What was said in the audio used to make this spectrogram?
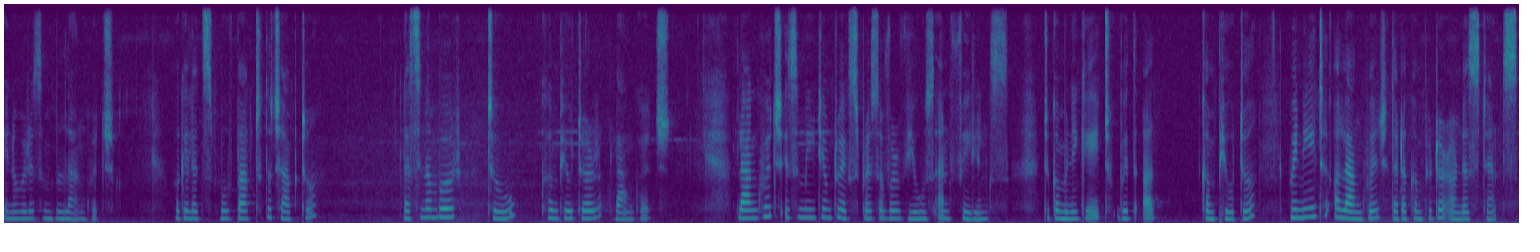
in a very simple language. Okay, let's move back to the chapter. Lesson number 2 Computer Language. Language is a medium to express our views and feelings. To communicate with a computer, we need a language that a computer understands.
